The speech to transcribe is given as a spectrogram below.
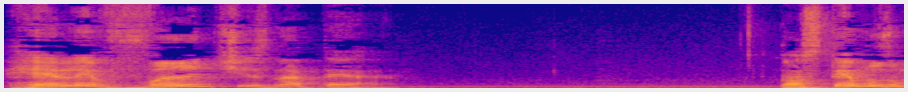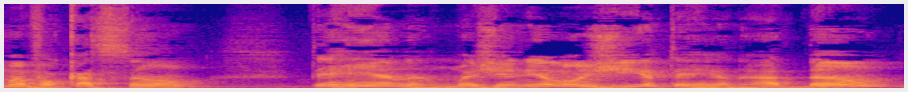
relevantes na terra. Nós temos uma vocação terrena, uma genealogia terrena. Adão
